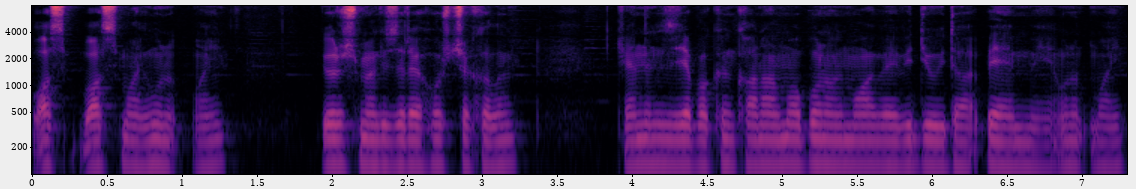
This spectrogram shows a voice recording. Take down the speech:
bas, basmayı unutmayın. Görüşmek üzere hoşçakalın. Kendinize bakın. Kanalıma abone olmayı ve videoyu da beğenmeyi unutmayın.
